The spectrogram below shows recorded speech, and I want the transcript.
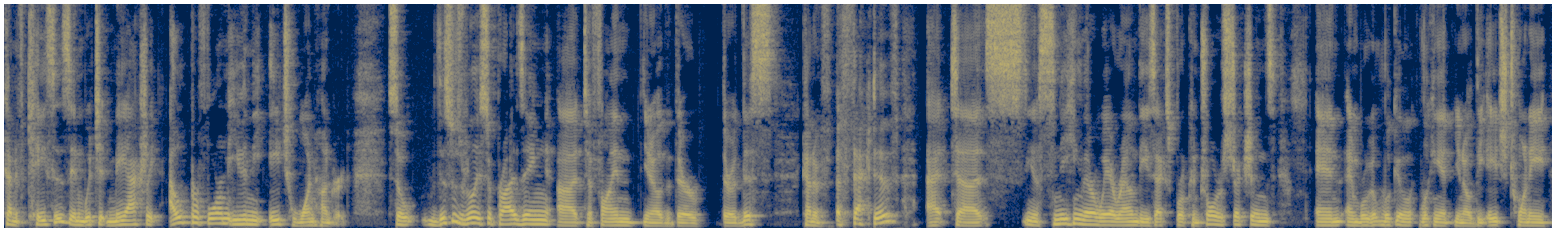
kind of cases in which it may actually outperform even the H100. So this was really surprising uh, to find, you know, that they're they're this kind of effective at uh, you know sneaking their way around these export control restrictions and and we're looking looking at you know the H20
